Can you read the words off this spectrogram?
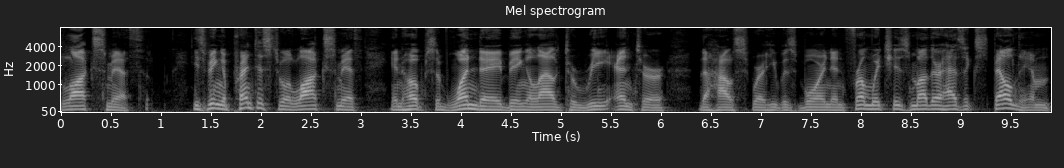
locksmith. He's being apprenticed to a locksmith in hopes of one day being allowed to re enter the house where he was born and from which his mother has expelled him.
